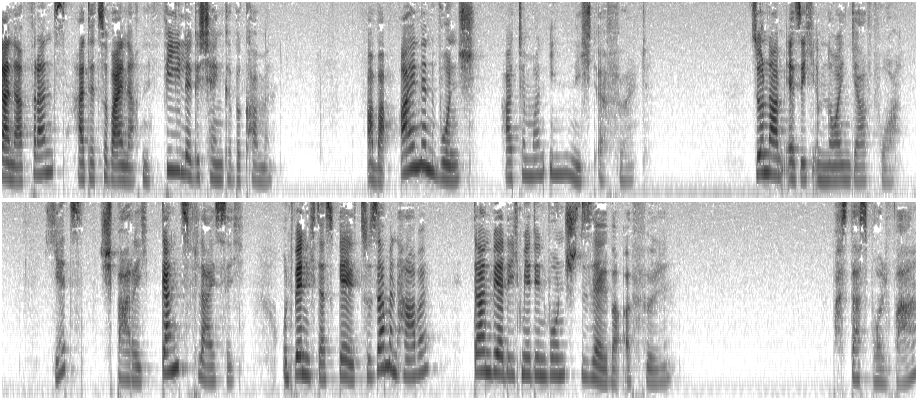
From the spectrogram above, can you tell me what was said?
kleiner Franz hatte zu Weihnachten viele Geschenke bekommen. Aber einen Wunsch hatte man ihm nicht erfüllt. So nahm er sich im neuen Jahr vor. Jetzt spare ich ganz fleißig, und wenn ich das Geld zusammen habe, dann werde ich mir den Wunsch selber erfüllen. Was das wohl war?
